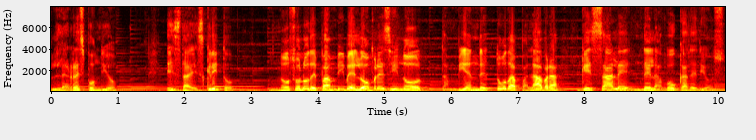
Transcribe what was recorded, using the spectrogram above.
le respondió, Está escrito, no solo de pan vive el hombre, sino también de toda palabra que sale de la boca de Dios.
